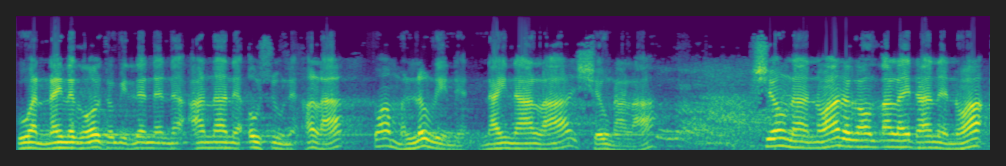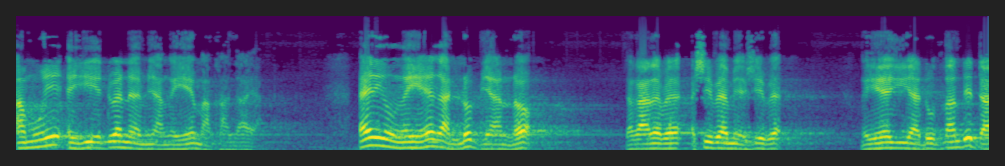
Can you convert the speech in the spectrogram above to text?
ကိုကနိုင်တကောဆိုပြီးလက်နဲ့နဲ့အာနာနဲ့အုပ်စုနဲ့ဟုတ်လားသွားမလုတ်လိမ့်နဲ့နိုင်တာလားရှုံးတာလားရှုံးတာနွားတကောင်တတ်လိုက်တာနဲ့နွားအမွေးအည်အတွက်နဲ့မြငရဲမှာခံစားရအဲ့ဒီကိုငရဲကလွတ်ပြန်တော့ဒါကလည်းပဲအရှိဘက်မြအရှိဘက် ငရဲကြီးကတို့တန်တစ်တာ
